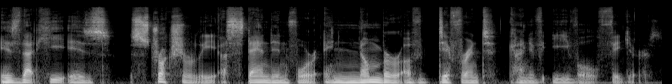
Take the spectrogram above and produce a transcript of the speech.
is that he is structurally a stand in for a number of different kind of evil figures.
